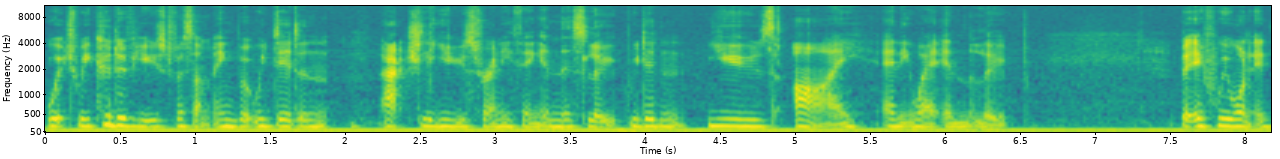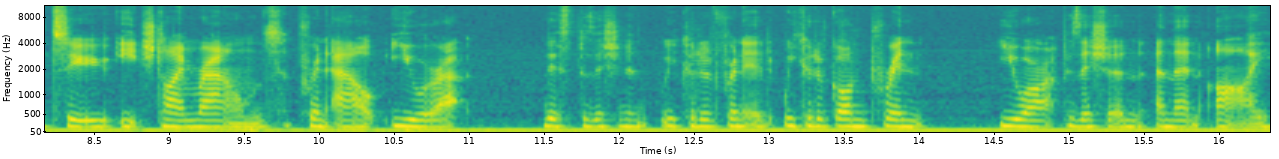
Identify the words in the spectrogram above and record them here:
which we could have used for something, but we didn't actually use for anything in this loop. We didn't use I anywhere in the loop. But if we wanted to each time round print out you were at this position, we could have printed, we could have gone print you are at position and then I,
